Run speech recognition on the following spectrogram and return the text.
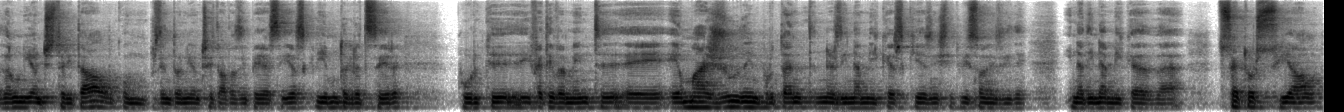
da, União Distrital, como Presidente da União Distrital das IPSS, queria muito agradecer porque, efetivamente, é, é uma ajuda importante nas dinâmicas que as instituições e, de, e na dinâmica da, do setor social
